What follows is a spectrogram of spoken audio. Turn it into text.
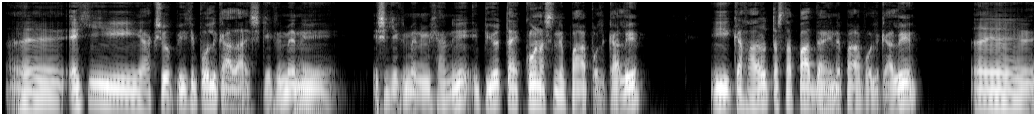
Ε, έχει αξιοποιηθεί πολύ καλά η συγκεκριμένη, η συγκεκριμένη μηχανή. Η ποιότητα εικόνας είναι πάρα πολύ καλή. Η καθαρότητα στα πάντα είναι πάρα πολύ καλή. Ε,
